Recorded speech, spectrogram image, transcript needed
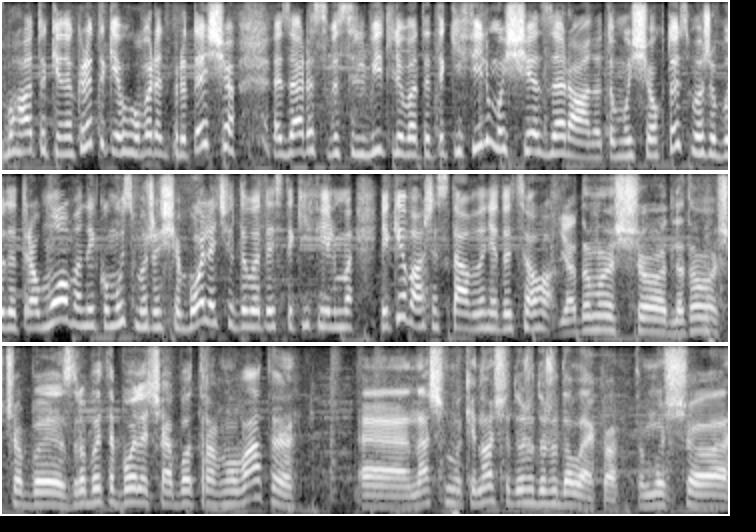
Багато кінокритиків говорять про те, що зараз висвітлювати такі фільми ще зарано, тому що хтось може бути травмований, комусь може ще боляче дивитись такі фільми. Яке ваше ставлення до цього? Я думаю, що для того, щоб зробити боляче або травмувати, е, нашому кіно ще дуже дуже далеко, тому що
